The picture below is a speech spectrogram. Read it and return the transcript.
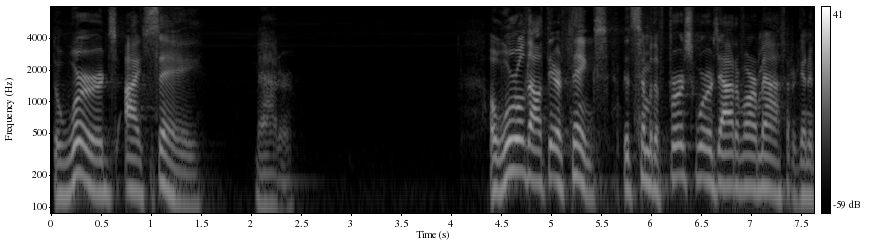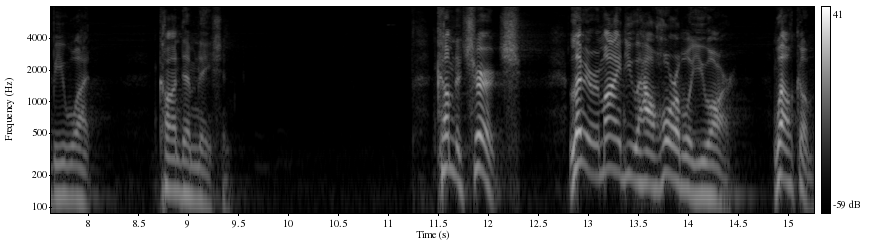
The words I say matter. A world out there thinks that some of the first words out of our mouth are going to be what? Condemnation. Come to church. Let me remind you how horrible you are. Welcome.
